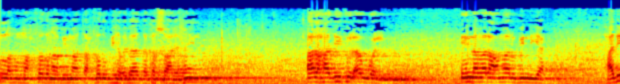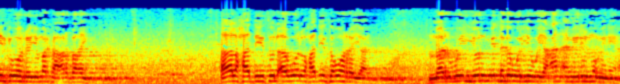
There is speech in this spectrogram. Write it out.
اللهم احفظنا بما تحفظ به عبادك الصالحين الحديث الأول marwiyun mid laga wariye weeye can amiiri lmu'miniina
